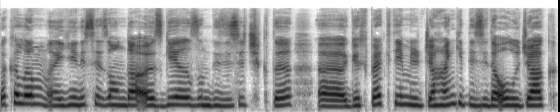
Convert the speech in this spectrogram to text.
Bakalım e, yeni sezonda Özge Yağız'ın dizisi çıktı. E, Gökberk Demirci hangi dizide olacak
